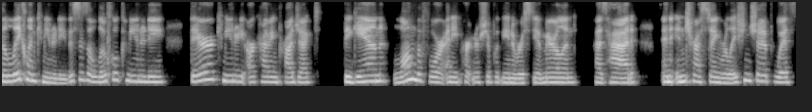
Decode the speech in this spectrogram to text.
the Lakeland community, this is a local community. Their community archiving project began long before any partnership with the University of Maryland has had an interesting relationship with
